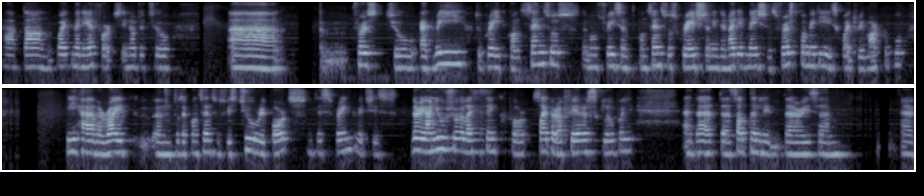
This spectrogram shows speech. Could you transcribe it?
have done quite many efforts in order to uh, um, first to agree to create consensus. The most recent consensus creation in the United Nations First Committee is quite remarkable. We have arrived um, to the consensus with two reports this spring, which is very unusual, I think, for cyber affairs globally, and that uh, suddenly there is um, a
